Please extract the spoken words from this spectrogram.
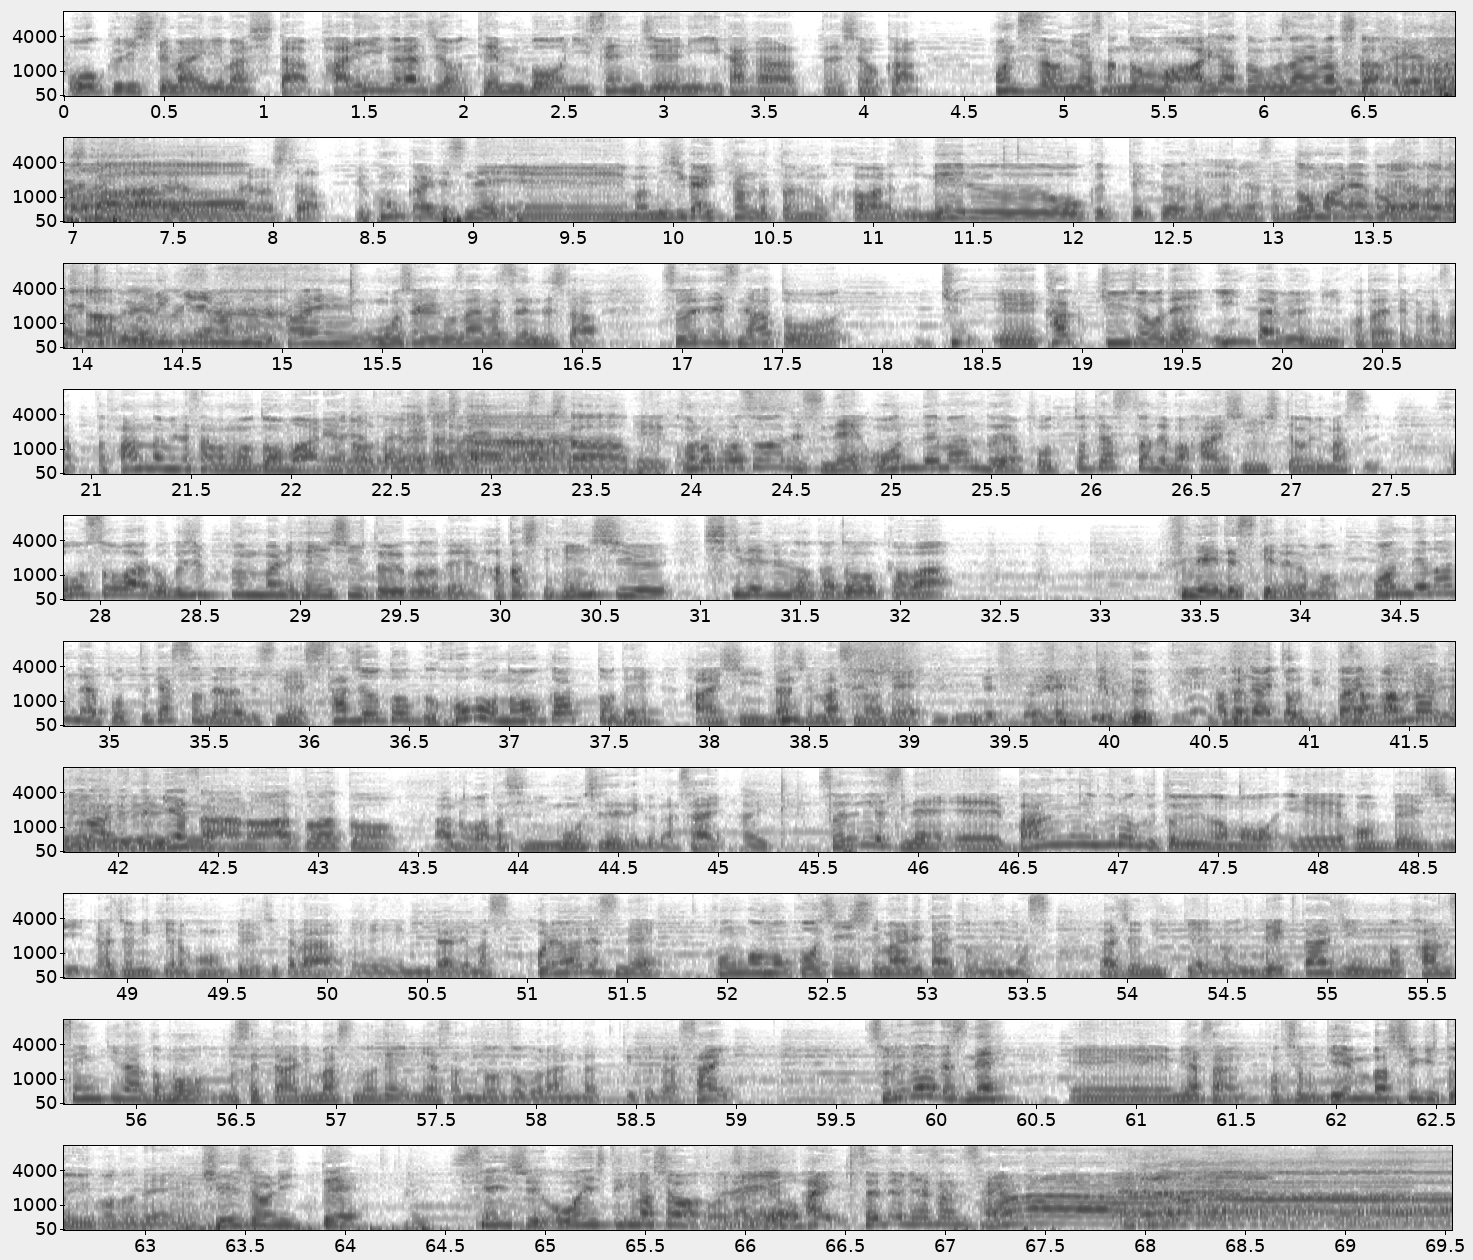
お送りしてまいりましたパ・リーグラジオ展望2012いかがだったでしょうか。本日は皆さんどうもありがとうございました。ありがとうございました。ありがとうございました。で今回ですね、えーまあ、短い期間だったにもかかわらずメールを送ってくださった皆さん、どうもありがとうございました。ちょっと読み切れませんで大変申し訳ございませんでした。それでですねあときゅえー各球場でインタビューに答えてくださったファンの皆様もどうもありがとうございました。ありがとうございました。えーこの放送はですねオンデマンドやポッドキャストでも配信しております。放送は60分場に編集ということで果たして編集しきれるのかどうかは不明ですけれどもオンデマンドやポッドキャストではですねスタジオトークほぼノーカットで配信いたしますので、危ないトークいっぱいありますそう危ないところはですね、皆さんあの後々あの私に申し出てください、はい。それでですね、えー番組ブログというのも、えーホームページラジオ日経のホームページから、えー見られます。これはですね今後も更新してまいりたいと思います。ラジオ日経のディレクター陣の観戦記なども載せてありますので皆さんどうぞご覧になってください。それではですね、えー皆さん今年も現場主義ということで、球場に行って、選手応援していきましょう。はい。それでは皆さんさようなら。さようなら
